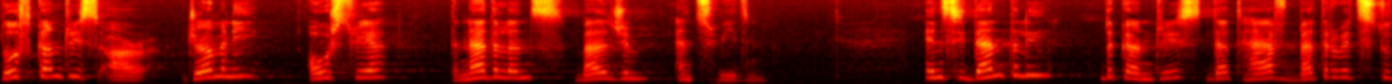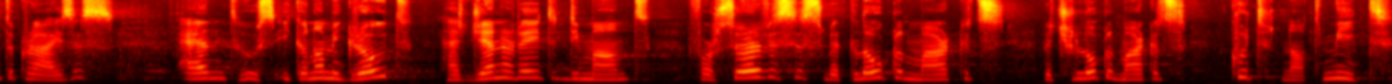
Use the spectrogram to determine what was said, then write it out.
Those countries are Germany, Austria, the Netherlands, Belgium, and Sweden. Incidentally, the countries that have better withstood the crisis and whose economic growth has generated demand for services with local markets, which local markets could not meet.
